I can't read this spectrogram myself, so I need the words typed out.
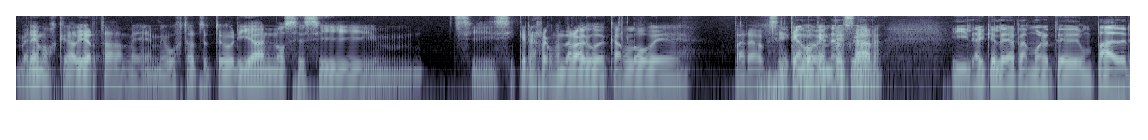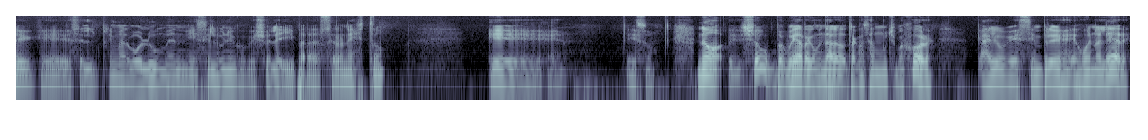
Veremos, queda abierta. Me, gusta tu teoría. No sé si, si, si querés recomendar algo de Carlove para si tengo que empezar. Y hay que leer La muerte de un padre, que es el primer volumen y es el único que yo leí, para ser honesto. Eh, eso. No, yo voy a recomendar otra cosa mucho mejor, algo que siempre es bueno leer.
